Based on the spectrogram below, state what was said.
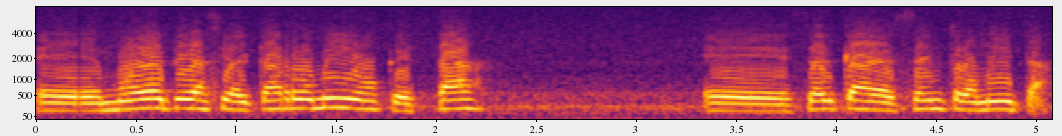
eh, muévete hacia el carro mío que está eh, cerca del centro Mita.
